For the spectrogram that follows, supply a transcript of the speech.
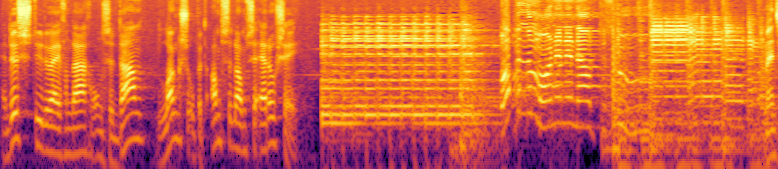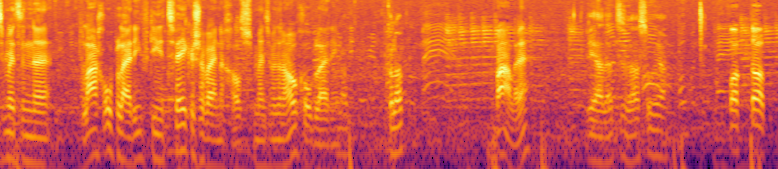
En dus sturen wij vandaag onze Daan langs op het Amsterdamse ROC. Up in the morning and out to school. Mensen met een uh, lage opleiding verdienen twee keer zo weinig als mensen met een hoge opleiding. Klopt. Balen, hè? Ja, dat is wel zo, ja. Fucked up.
